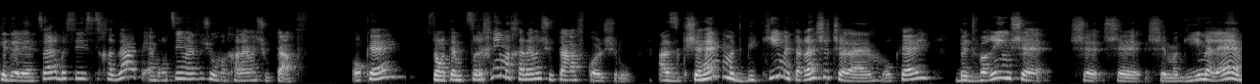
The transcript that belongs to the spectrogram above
כדי לייצר בסיס חזק הם רוצים איזשהו מכנה משותף, אוקיי? זאת אומרת הם צריכים מכנה משותף כלשהו. אז כשהם מדביקים את הרשת שלהם, אוקיי? בדברים ש... ש, ש, שמגיעים אליהם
